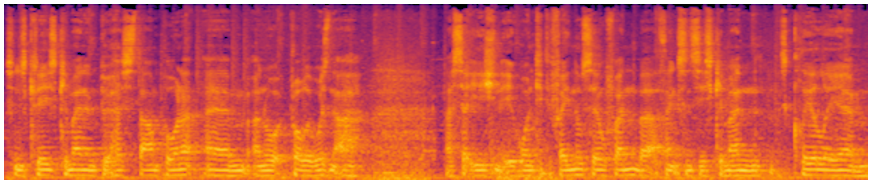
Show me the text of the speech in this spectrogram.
since Craig's come in and put his stamp on it, um, I know it probably wasn't a a situation that he wanted to find himself in. But I think since he's come in, it's clearly um,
